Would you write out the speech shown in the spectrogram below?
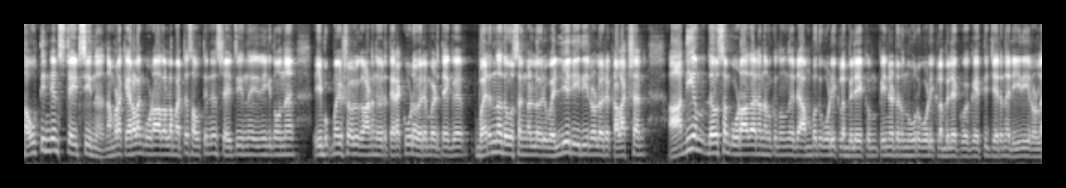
സൗത്ത് ഇന്ത്യൻ സ്റ്റേറ്റ്സിൽ നിന്ന് നമ്മുടെ കേരളം കൂടാതെയുള്ള മറ്റ് സൗത്ത് ഇന്ത്യൻ സ്റ്റേറ്റ്സിൽ നിന്ന് എനിക്ക് തോന്നുന്നു ഈ ബുക്ക് മൈ ഷോയിൽ കാണുന്ന ഒരു തിരക്കൂടെ വരുമ്പോഴത്തേക്ക് വരുന്ന ദിവസങ്ങളിൽ ഒരു വലിയ രീതിയിലുള്ള ഒരു കളക്ഷൻ ആദ്യം ദിവസം കൂടാതെ തന്നെ നമുക്ക് തോന്നുന്നു ഒരു അമ്പത് കോടി ക്ലബിലേക്കും പിന്നീട് ഒരു നൂറ് കോടി ക്ലബിലേക്കും ഒക്കെ എത്തിച്ചേരുന്ന രീതിയിലുള്ള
